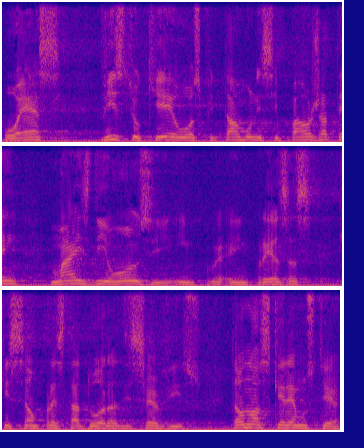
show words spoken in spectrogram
OS, visto que o Hospital Municipal já tem mais de 11 empresas que são prestadoras de serviço. Então nós queremos ter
